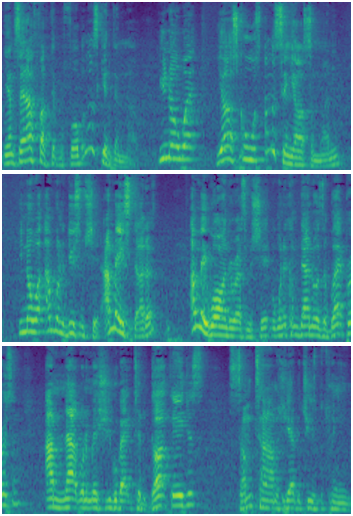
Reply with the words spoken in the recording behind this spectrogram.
You know what I'm saying? I fucked up before, but let's get them out. You know what? Y'all schools, I'm gonna send y'all some money. You know what? I'm gonna do some shit. I may stutter, I may wander some shit, but when it comes down to as a black person, I'm not gonna make sure you go back to the dark ages. Sometimes you have to choose between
